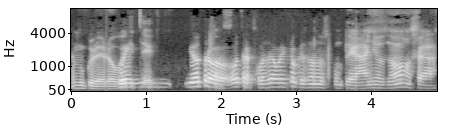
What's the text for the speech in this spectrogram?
Está muy culero, güey. Y otro, otra cosa, güey, creo que son los cumpleaños, ¿no? O sea...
